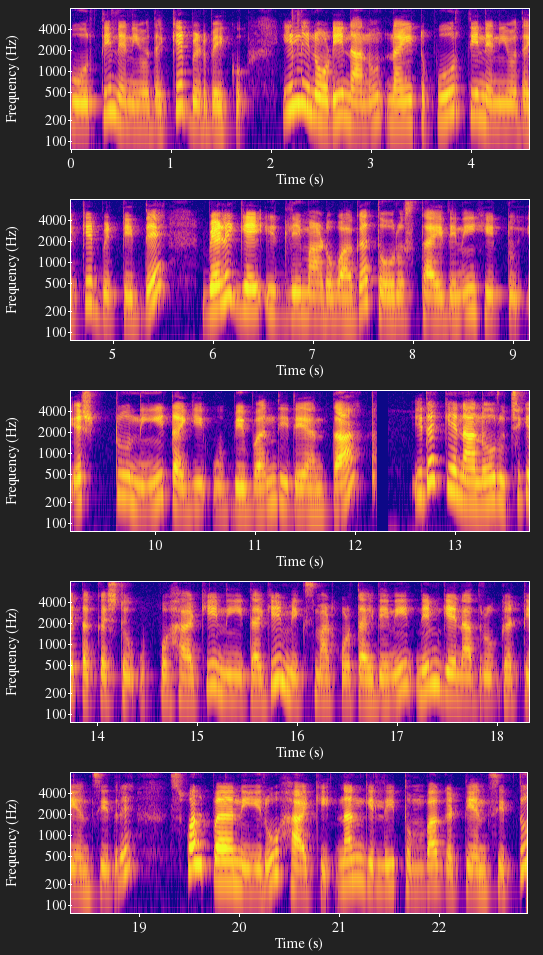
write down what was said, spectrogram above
ಪೂರ್ತಿ ನೆನೆಯೋದಕ್ಕೆ ಬಿಡಬೇಕು. ಇಲ್ಲಿ ನೋಡಿ ನಾನು ನೈಟ್ ಪೂರ್ತಿ ನೆನೆಯೋದಕ್ಕೆ ಬಿಟ್ಟಿದ್ದೆ. ಬೆಳಿಗ್ಗೆ ಇಡ್ಲಿ ಮಾಡುವಾಗ ತೋರಿಸ್ತಾ ಇದ್ದೀನಿ. ಹಿಟ್ಟು ಎಷ್ಟು ನೀಟಾಗಿ ಉಬ್ಬಿ ಬಂದಿದೆ ಅಂತ. ಇದಕ್ಕೆ ನಾನು ರುಚಿಗೆ ತಕ್ಕಷ್ಟು ಉಪ್ಪು ಹಾಕಿ ನೀಟಾಗಿ ಮಿಕ್ಸ್ ಮಾಡ್ಕೊಳ್ತಾ ಇದ್ದೀನಿ. ನಿಮಗೇನಾದರೂ ಗಟ್ಟಿ ಅನಿಸಿದರೆ ಸ್ವಲ್ಪ ನೀರು ಹಾಕಿ, ನನಗಿಲ್ಲಿ ತುಂಬ ಗಟ್ಟಿ ಅನಿಸಿತ್ತು.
